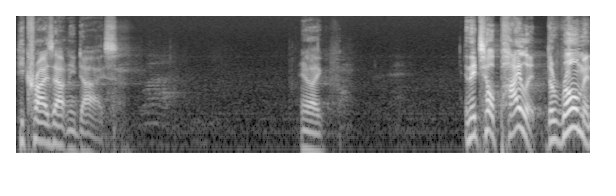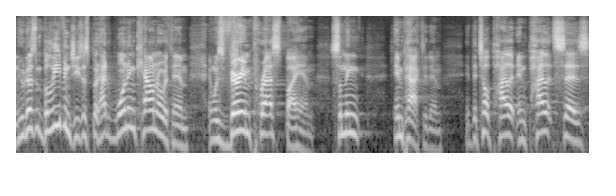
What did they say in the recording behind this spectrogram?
he cries out and he dies. And you're like, and they tell Pilate, the Roman, who doesn't believe in Jesus, but had one encounter with him and was very impressed by him. Something impacted him. They tell Pilate, and Pilate says,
